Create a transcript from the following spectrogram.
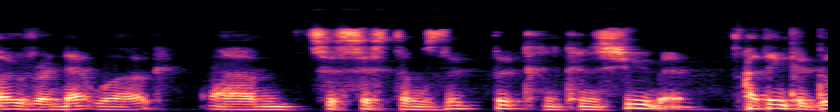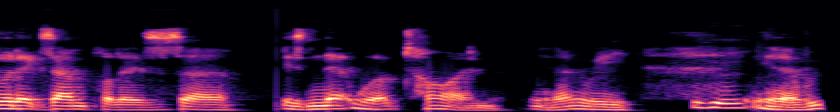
over a network um, to systems that, that can consume it. I think a good example is uh, is network time. You know, we mm-hmm. you know we,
